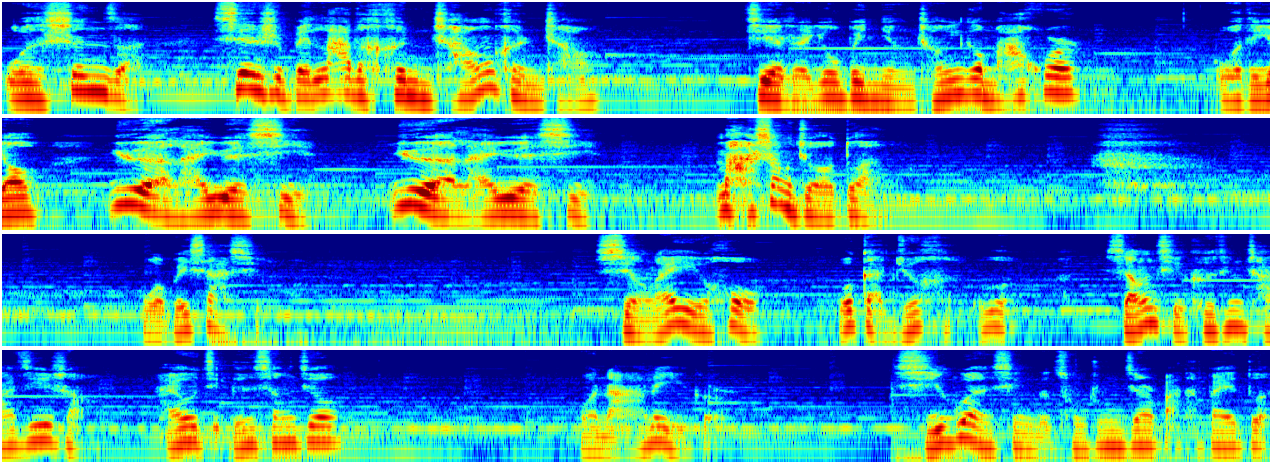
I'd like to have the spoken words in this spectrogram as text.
我的身子先是被拉得很长很长，接着又被拧成一个麻花我的腰越来越细，越来越细，马上就要断了。我被吓醒了。醒来以后，我感觉很饿，想起客厅茶几上还有几根香蕉，我拿了一根，习惯性的从中间把它掰断。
